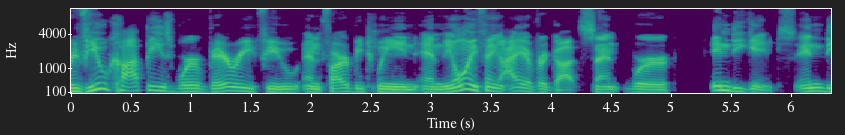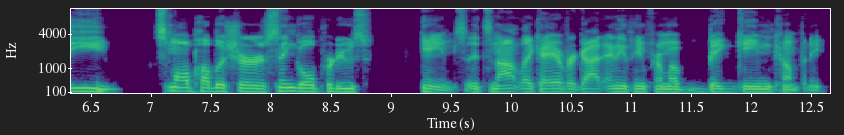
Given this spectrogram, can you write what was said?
review copies were very few and far between and the only thing i ever got sent were indie games indie small publishers single produce games. It's not like i ever got anything from a big game company.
